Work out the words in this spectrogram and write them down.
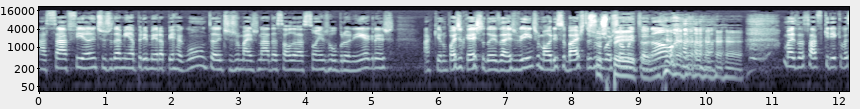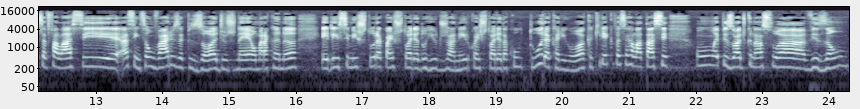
Asaf, antes da minha primeira pergunta, antes de mais nada, saudações rubro-negras. Aqui no podcast 2 às 20, Maurício Bastos Suspeita. não gostou muito, não. Mas a Saf queria que você falasse, assim, são vários episódios, né? O Maracanã, ele se mistura com a história do Rio de Janeiro, com a história da cultura carioca. Queria que você relatasse um episódio que na sua visão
